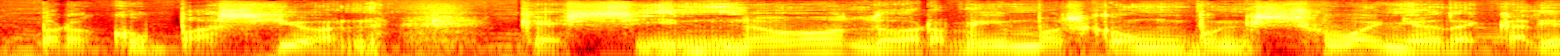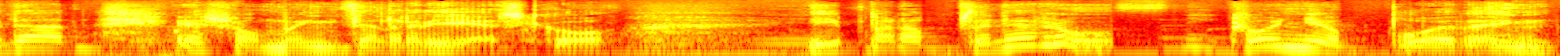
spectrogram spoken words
preocupación, que si no dormimos con un buen sueño de calidad, eso aumenta el riesgo. Y para obtener un sueño pueden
